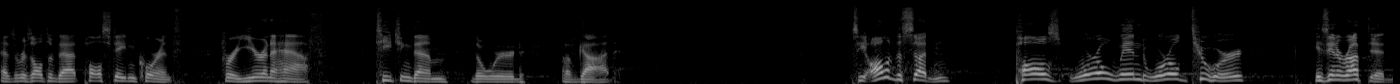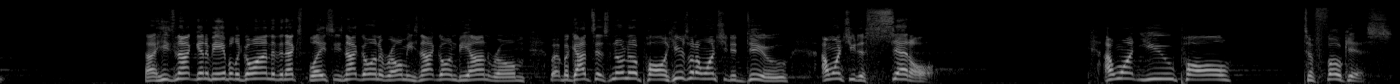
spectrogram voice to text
as a result of that, Paul stayed in Corinth for a year and a half, teaching them the word of God. See, all of a sudden, Paul's whirlwind world tour is interrupted. Uh, he's not going to be able to go on to the next place. He's not going to Rome. He's not going beyond Rome. But, but God says, No, no, Paul, here's what I want you to do I want you to settle. I want you, Paul, to focus.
